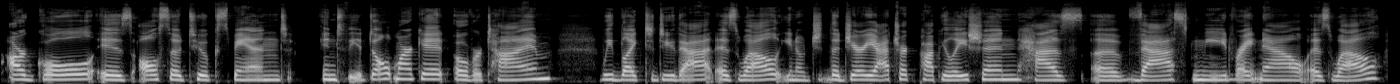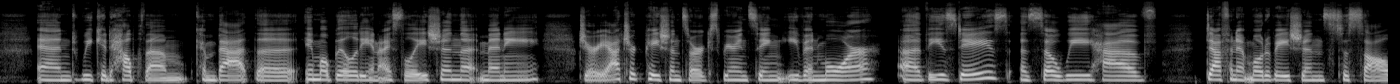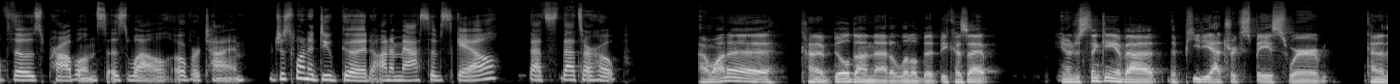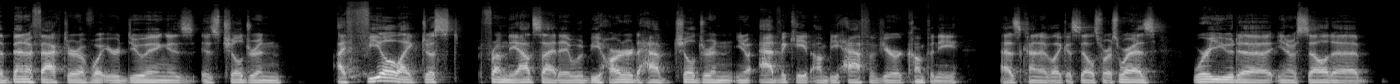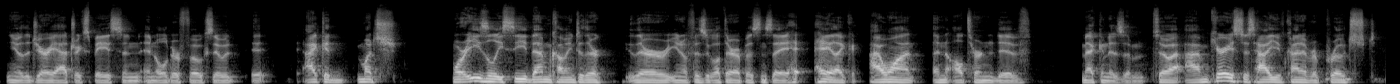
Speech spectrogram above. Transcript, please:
Our goal is also to expand into the adult market over time. We'd like to do that as well. You know, the geriatric population has a vast need right now as well. And we could help them combat the immobility and isolation that many geriatric patients are experiencing even more uh, these days. And so we have definite motivations to solve those problems as well over time. We just want to do good on a massive scale. That's that's our hope. I want to kind of build on that a little bit because I, you know, just thinking about the pediatric space where kind of the benefactor of what you're doing is is children. I feel like just from the outside, it would be harder to have children, you know, advocate on behalf of your company as kind of like a sales force. Whereas were you to, you know, sell to, you know, the geriatric space and, and older folks, it would, it, I could much more easily see them coming to their their you know physical therapist and say, hey, hey like I want an alternative mechanism. So I, I'm curious just how you've kind of approached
